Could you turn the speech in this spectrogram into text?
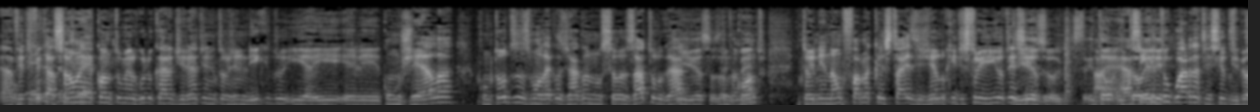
A vitrificação É, é quando tu mergulha o cara direto em nitrogênio líquido e aí ele congela com todas as moléculas de água no seu exato lugar Isso, do exatamente. encontro. Então ele não forma cristais de gelo que destruiria o tecido. Isso. Ah, Então, é então assim ele, que tu guarda tecidos então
